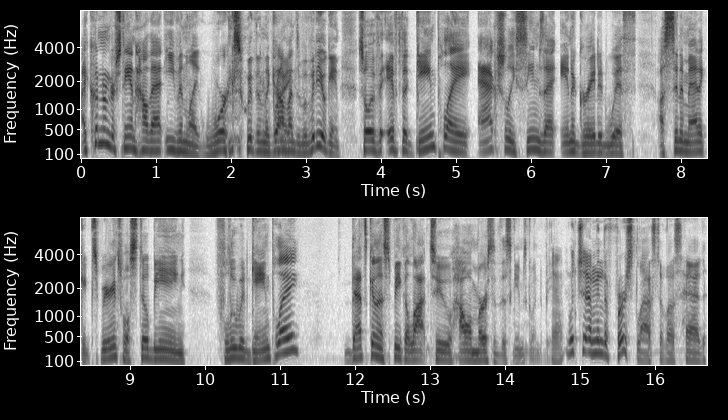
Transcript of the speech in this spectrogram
i couldn't understand how that even like works within the confines of a video game so if if the gameplay actually seems that integrated with a cinematic experience while still being fluid gameplay that's going to speak a lot to how immersive this game's going to be Yeah. Which I mean, the first Last of Us had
